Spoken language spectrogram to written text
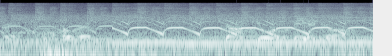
progress. Stop your vehicle.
